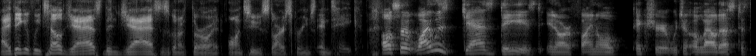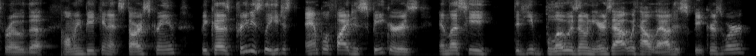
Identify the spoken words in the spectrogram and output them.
i think if we tell jazz then jazz is going to throw it onto starscream's intake Also, why was Jazz dazed in our final picture, which allowed us to throw the homing beacon at Starscream? Because previously he just amplified his speakers unless he did he blow his own ears out with how loud his speakers were?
